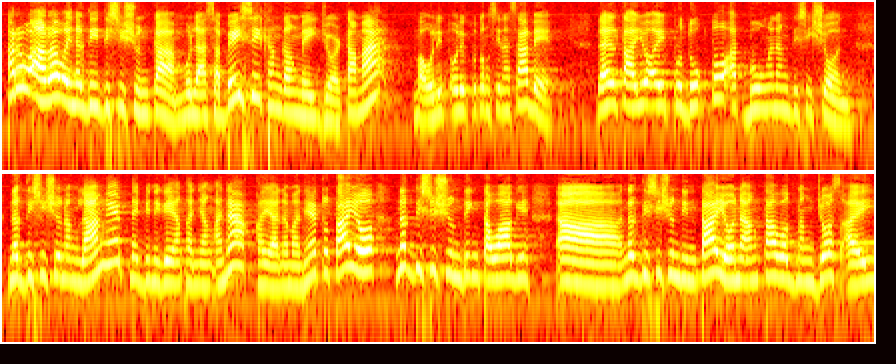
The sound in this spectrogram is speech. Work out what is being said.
Araw-araw ay nagdidesisyon ka mula sa basic hanggang major. Tama? Maulit-ulit ko itong sinasabi. Dahil tayo ay produkto at bunga ng desisyon. Nagdesisyon ng langit na ibinigay ang kanyang anak. Kaya naman heto tayo, nagdesisyon ding tawagin, uh, nagdesisyon din tayo na ang tawag ng Diyos ay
